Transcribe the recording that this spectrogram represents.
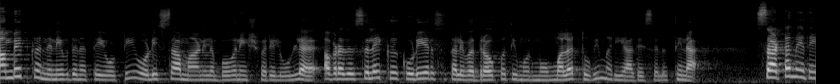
அம்பேத்கர் நினைவு தினத்தையொட்டி ஒடிசா மாநிலம் புவனேஸ்வரில் உள்ள அவரது சிலைக்கு குடியரசுத் தலைவர் திரௌபதி முர்மு மலர் தூவி மரியாதை செலுத்தினார். சட்டமேதை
